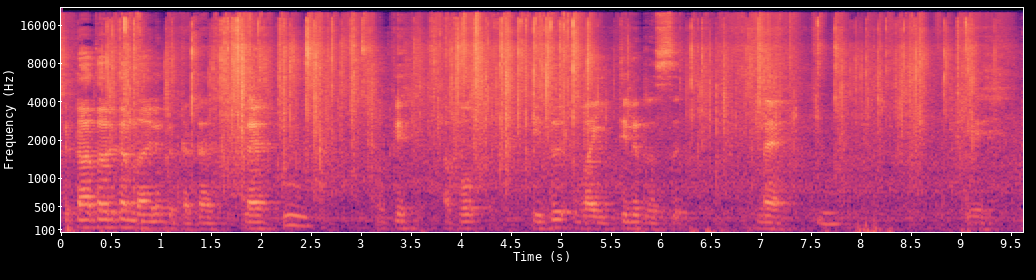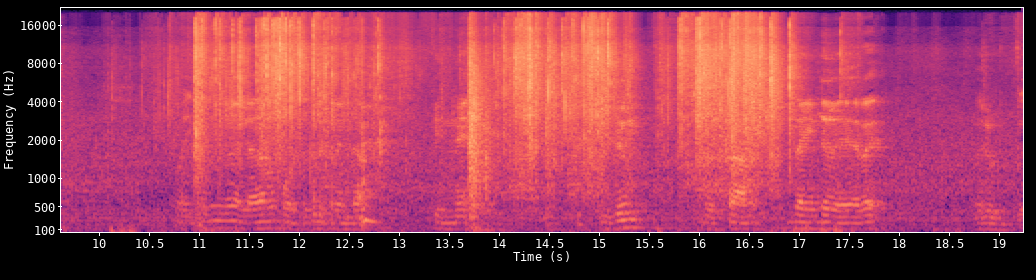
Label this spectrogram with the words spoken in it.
കിട്ടാത്തവർക്ക് എന്തായാലും കിട്ടട്ടെ അല്ലേ? ഓക്കെ. അപ്പോൾ ഇത് വൈറ്റിൽ ഡ്രസ്സ് അല്ലേ? വൈറ്റിൽ എല്ലാം പുറത്തേക്ക് എടുക്കണില്ല. പിന്നെ ഇതും ഡ്രസ്സാണ് ഇതതിന്റെ വേറെ ഒരു ഉടുപ്പ്.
